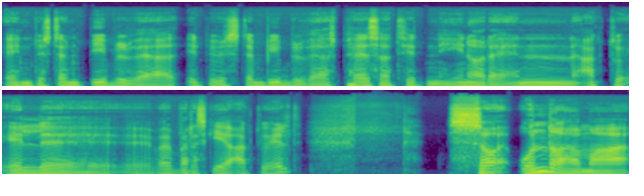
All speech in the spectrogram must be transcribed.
en bestemt bibelvers, et bestemt bibelvers passer til den ene og den anden aktuelle, øh, hvad, hvad der sker aktuelt, så undrer jeg mig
